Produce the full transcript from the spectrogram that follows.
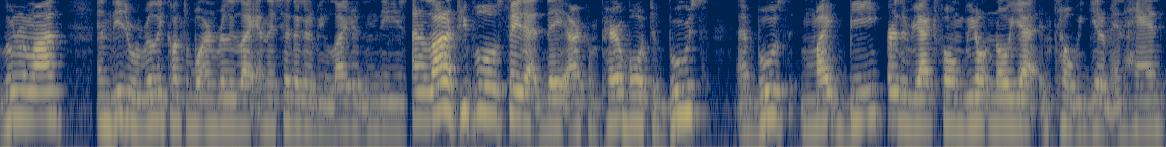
Lunar Lunarlon. And these were really comfortable and really light, and they said they're going to be lighter than these. And a lot of people say that they are comparable to Boost, and Boost might be part of the React foam. We don't know yet until we get them in hand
